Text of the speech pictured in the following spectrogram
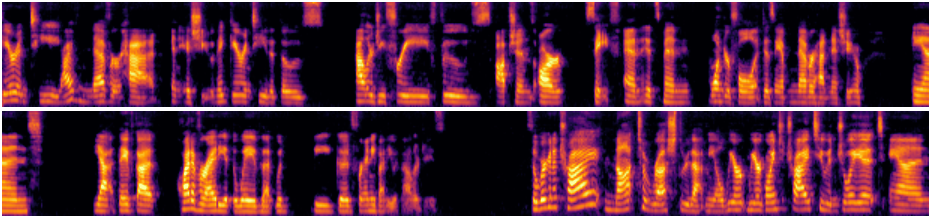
guarantee I've never had an issue. They guarantee that those allergy free foods options are safe, and it's been wonderful at Disney. I've never had an issue. And yeah, they've got quite a variety at the Wave that would be good for anybody with allergies. So we're going to try not to rush through that meal. We are we are going to try to enjoy it and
